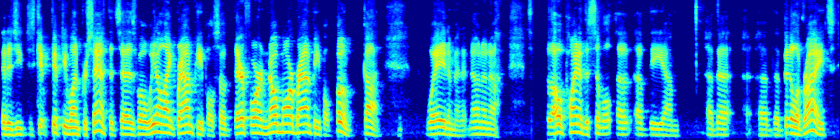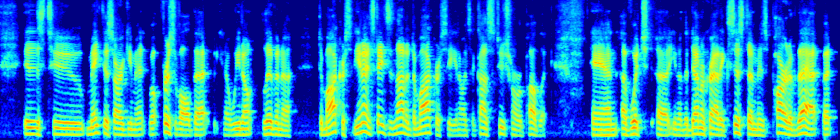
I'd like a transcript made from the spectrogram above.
that is you just get 51% that says, well, we don't like brown people. So therefore, no more brown people. Boom, gone. Wait a minute. No, no, no. So the whole point of the civil of, of the um, of the of the Bill of Rights is to make this argument. Well, first of all, that you know we don't live in a democracy. The United States is not a democracy. You know, it's a constitutional republic, and of which uh, you know the democratic system is part of that. But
